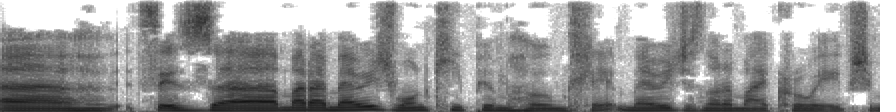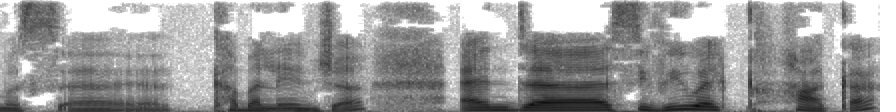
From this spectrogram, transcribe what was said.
Uh, it says, uh, Mara marriage won't keep him home. hle. Marriage is not a microwave. She must, uh, kabalenja. And, uh, Siviwe Kaka.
